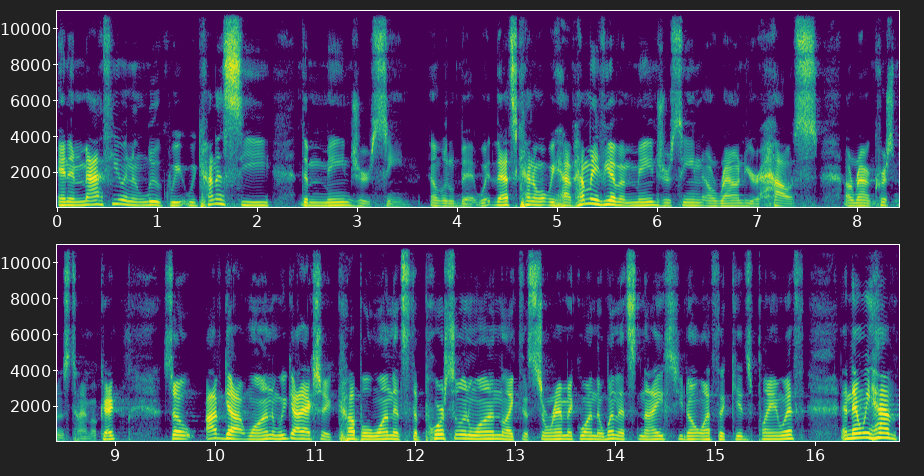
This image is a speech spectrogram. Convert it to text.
And in Matthew and in Luke, we, we kind of see the manger scene a little bit. That's kind of what we have. How many of you have a manger scene around your house around Christmas time? Okay, so I've got one. We've got actually a couple. One that's the porcelain one, like the ceramic one, the one that's nice. You don't want the kids playing with. And then we have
